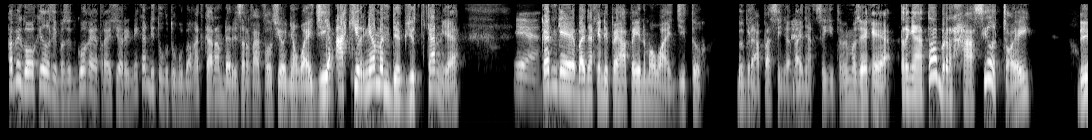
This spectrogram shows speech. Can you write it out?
tapi gokil sih. Maksud gue kayak Treasure ini kan ditunggu-tunggu banget karena dari survival show-nya YG yang akhirnya mendebutkan ya. Iya. Kan kayak banyak yang di PHP sama YG tuh. Beberapa sih, nggak banyak sih. Tapi maksudnya kayak ternyata berhasil coy. Debut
